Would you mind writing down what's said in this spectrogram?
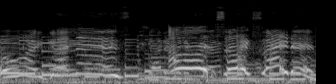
Oh my goodness! Oh, I'm so crabbing. excited!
